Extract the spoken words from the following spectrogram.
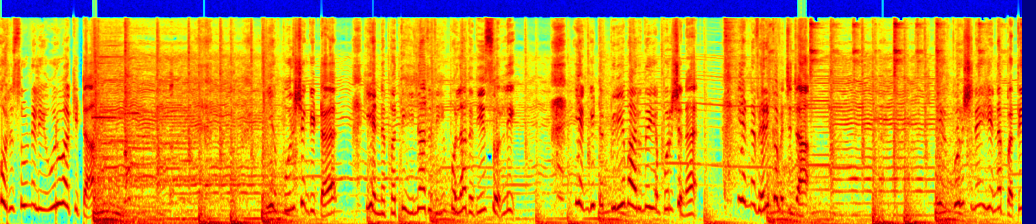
ஒரு சூழ்நிலையை உருவாக்கிட்டா? என் புருஷன்கிட்ட என்னை பத்தி இல்லாததையும் பொல்லாததையும் சொல்லி என்கிட்ட பிரியமா இருந்த என் புருஷனை என்ன வெறுக்க வச்சுட்டா? என் புருஷனே என்ன பத்தி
